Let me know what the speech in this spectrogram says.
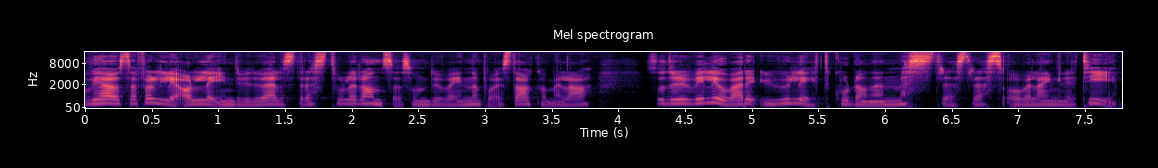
Og vi har jo selvfølgelig alle individuell stresstoleranse, som du var inne på i stad, Camilla. Så det vil jo være ulikt hvordan en mestrer stress over lengre tid.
